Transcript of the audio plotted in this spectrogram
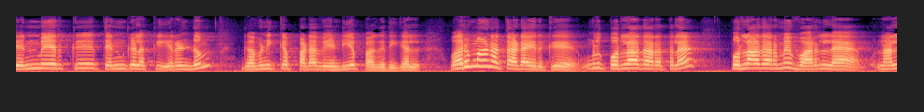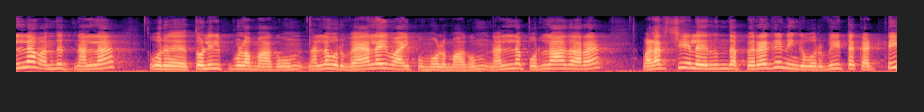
தென்மேற்கு தென்கிழக்கு இரண்டும் கவனிக்கப்பட வேண்டிய பகுதிகள். வருமான தடை இருக்குது உங்களுக்கு பொருளாதாரத்தில் பொருளாதாரமே வரல. நல்லா வந்து நல்ல ஒரு தொழில் மூலமாகவும் நல்ல ஒரு வேலை வாய்ப்பு மூலமாகவும் நல்ல பொருளாதார வளர்ச்சியில் இருந்த பிறகு நீங்கள் ஒரு வீட்டை கட்டி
